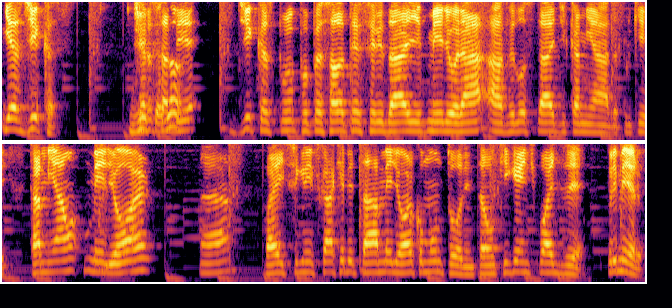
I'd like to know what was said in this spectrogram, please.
E as dicas? dicas Quero saber. Não dicas para o pessoal da terceira idade melhorar a velocidade de caminhada, porque caminhar melhor né, vai significar que ele está melhor como um todo. Então, o que, que a gente pode dizer? Primeiro,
